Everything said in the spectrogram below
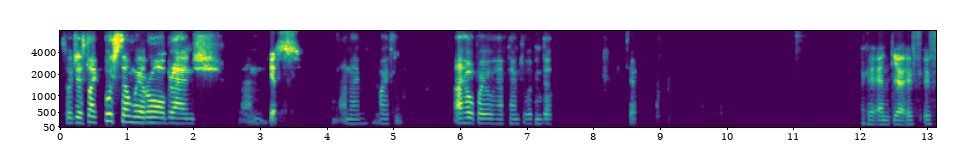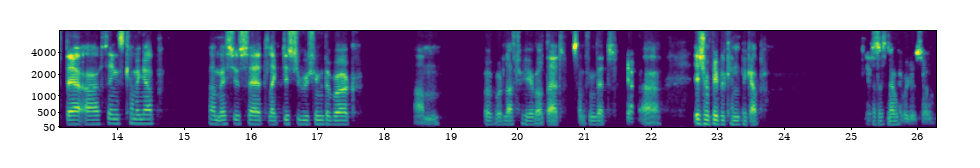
So just like push somewhere raw branch. And, yes. And I might, I hope I will have time to look into that. Okay, and yeah, if if there are things coming up, um, as you said, like distributing the work, um, we would love to hear about that. Something that yeah. uh, additional people can pick up. Yes, Let us know. I will do so.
